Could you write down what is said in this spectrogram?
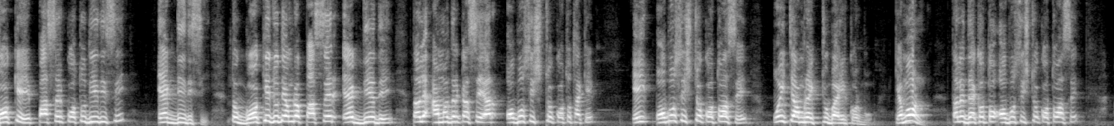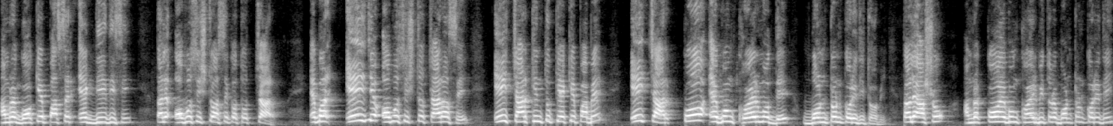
গকে পাশের কত দিয়ে দিছি? এক দিয়ে দিছি। তো গকে যদি আমরা পাশের এক দিয়ে দেই, তাহলে আমাদের কাছে আর অবশিষ্ট কত থাকে? এই অবশিষ্ট কত আছে, ওইটা আমরা একটু বাহির করব। কেমন? তাহলে দেখো তো অবশিষ্ট কত আছে। আমরা গকে পাশের এক দিয়ে দিছি, তাহলে অবশিষ্ট আছে কত চার। এবার এই যে অবশিষ্ট চার আছে, এই চার কিন্তু কে কে পাবে? এই চার ক এবং ক্ষয়ের মধ্যে বন্টন করে দিতে হবে। তাহলে আসো, আমরা ক এবং ক্ষয়ের ভিতরে বন্টন করে দিই।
